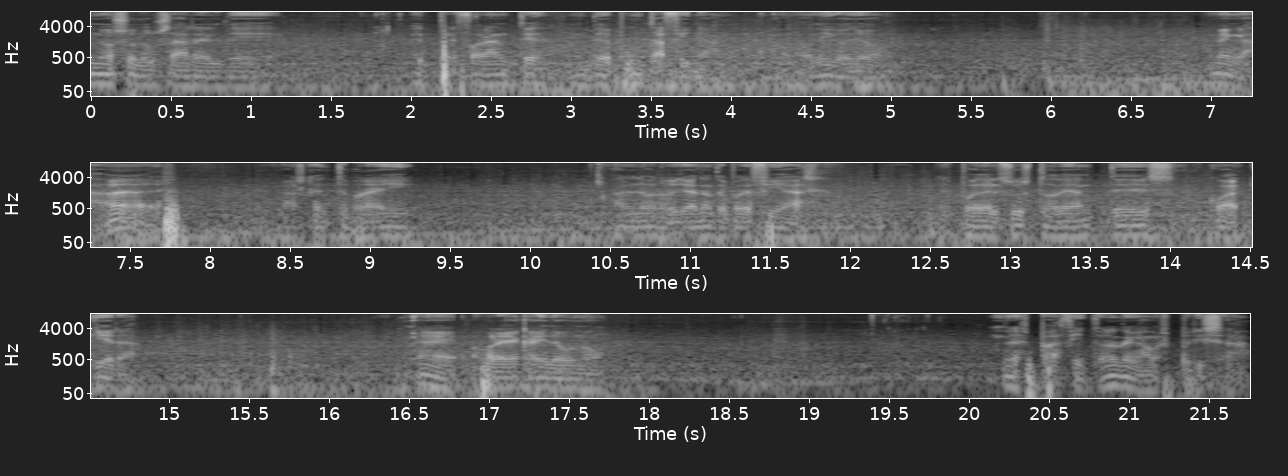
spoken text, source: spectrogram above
no suelo usar el de el perforante de punta fina, como digo yo. Venga, más gente por ahí. Al loro ya no te puedes fiar. Después del susto de antes, cualquiera. Eh, ahora ya ha caído uno. Despacito, no tengamos prisa.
